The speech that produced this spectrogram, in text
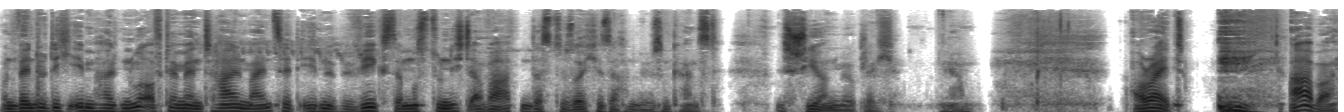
Und wenn du dich eben halt nur auf der mentalen Mindset-Ebene bewegst, dann musst du nicht erwarten, dass du solche Sachen lösen kannst. Ist schier unmöglich. Ja. Alright. Aber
